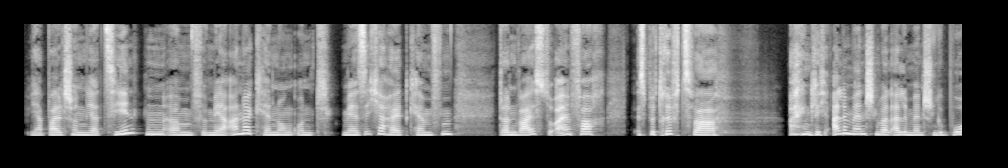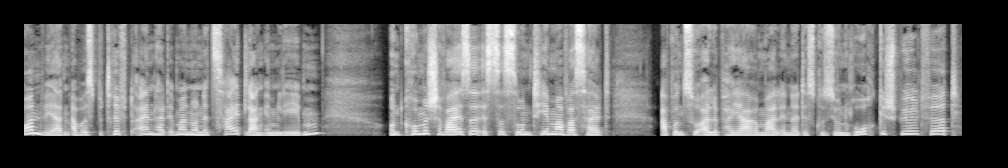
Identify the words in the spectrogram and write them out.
ja bald schon Jahrzehnten ähm, für mehr Anerkennung und mehr Sicherheit kämpfen, dann weißt du einfach, es betrifft zwar eigentlich alle Menschen, weil alle Menschen geboren werden, aber es betrifft einen halt immer nur eine Zeit lang im Leben. Und komischerweise ist das so ein Thema, was halt ab und zu alle paar Jahre mal in der Diskussion hochgespült wird,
